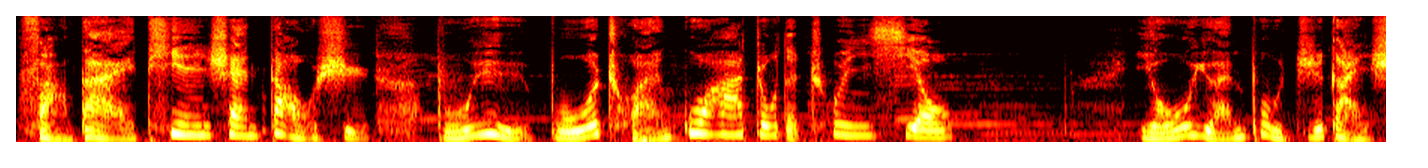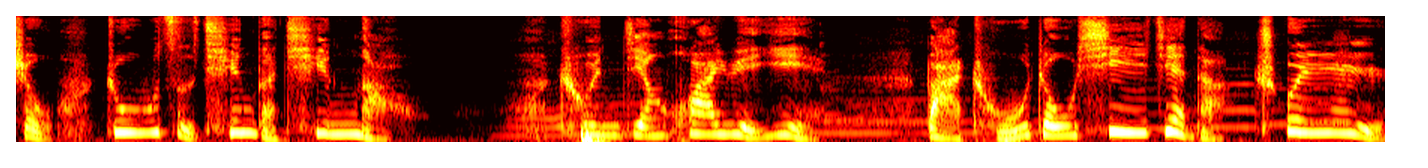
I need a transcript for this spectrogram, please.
仿带天山道士不遇泊船瓜洲的春宵。游园不止感受朱自清的清脑，春江花月夜，把滁州西涧的。春日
